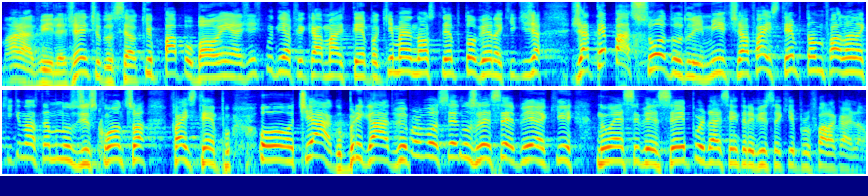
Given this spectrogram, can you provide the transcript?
Maravilha. Gente do céu, que papo bom, hein? A gente podia ficar mais tempo aqui, mas nosso tempo, estou vendo aqui, que já, já até passou dos limites, já faz tempo, estamos falando aqui que nós estamos nos descontos, só faz tempo. Ô, Tiago, obrigado viu, por você nos receber aqui no SBC e por dar essa entrevista aqui para o Fala Carlão.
